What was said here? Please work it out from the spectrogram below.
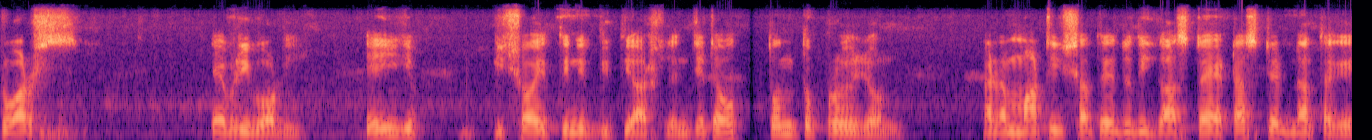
towards everybody এই যে বিষয় তিনি দিতে আসলেন, যেটা অত্যন্ত প্রয়োজন। একটা মাটির সাথে যদি গাছটা অ্যাটাচটেড না থাকে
